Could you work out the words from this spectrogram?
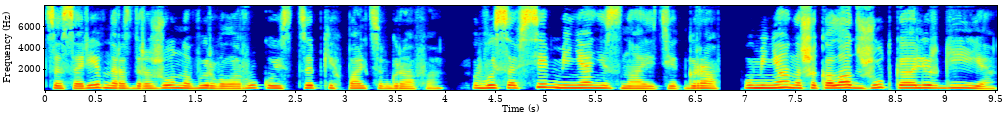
Цесаревна раздраженно вырвала руку из цепких пальцев графа. «Вы совсем меня не знаете, граф. У меня на шоколад жуткая аллергия».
